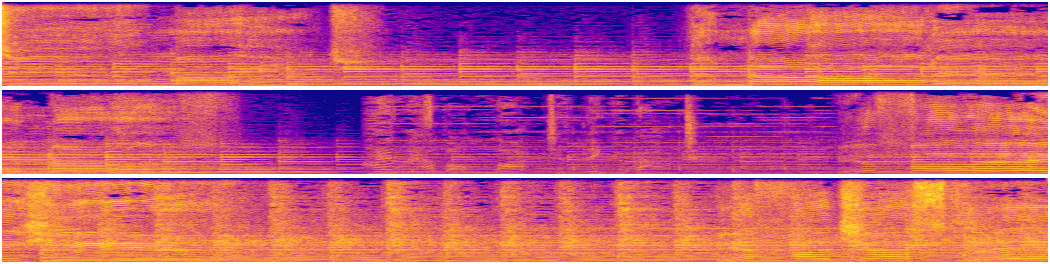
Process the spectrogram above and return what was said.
too much. They're not lot to think about. If I lay here, if I just lay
